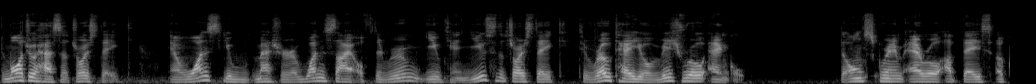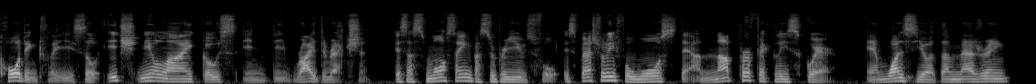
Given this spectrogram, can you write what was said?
The module has a joystick, and once you measure one side of the room, you can use the joystick to rotate your visual angle. The on-screen arrow updates accordingly, so each new line goes in the right direction. It's a small thing but super useful, especially for walls that are not perfectly square. And once you're done measuring,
